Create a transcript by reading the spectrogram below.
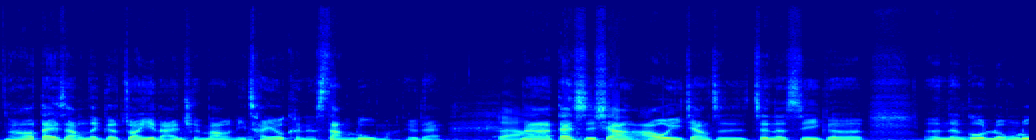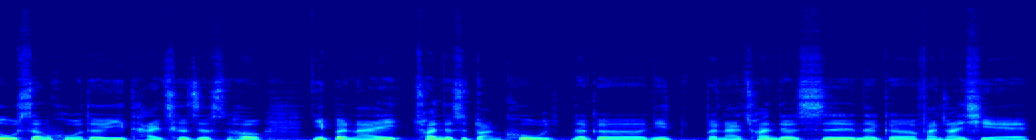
然后戴上那个专业的安全帽，你才有可能上路嘛，对不对？那但是像 R-Way 这样子，真的是一个呃能够融入生活的一台车子的时候，你本来穿的是短裤，那个你本来穿的是那个帆船鞋，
